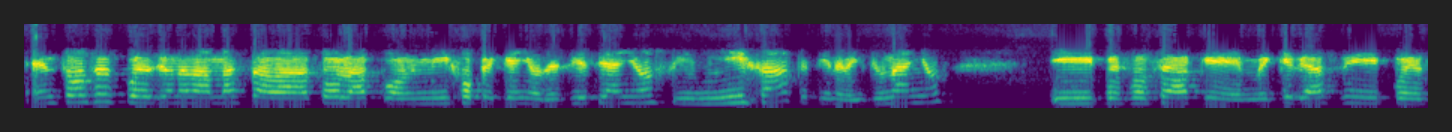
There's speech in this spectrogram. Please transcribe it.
Entonces, pues yo nada más estaba sola con mi hijo pequeño de 7 años y mi hija, que tiene 21 años, y pues o sea que me quedé así, pues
